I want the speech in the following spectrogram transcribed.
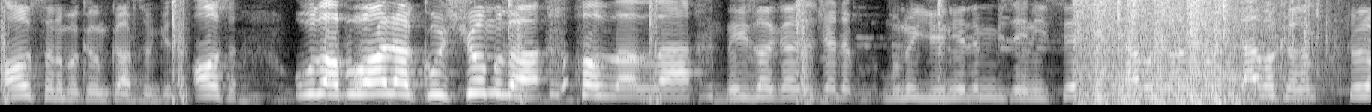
Al sana bakalım karton ket. Al sana. Ula bu hala koşuyor mu la? Allah Allah. Neyse arkadaşlar şöyle bunu yenelim biz en iyisi. Gel bakalım. Gel bakalım. Şöyle.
